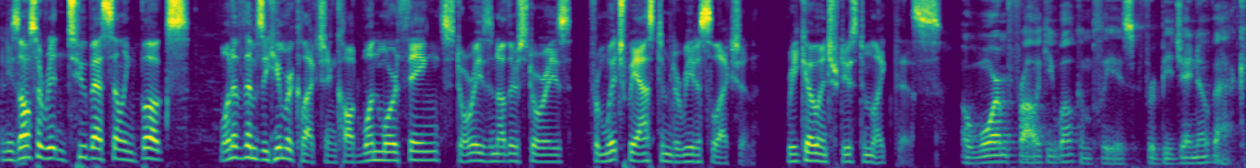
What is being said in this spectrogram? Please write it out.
And he's also written two best selling books. One of them's a humor collection called One More Thing Stories and Other Stories, from which we asked him to read a selection. Rico introduced him like this A warm, frolicky welcome, please, for BJ Novak.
